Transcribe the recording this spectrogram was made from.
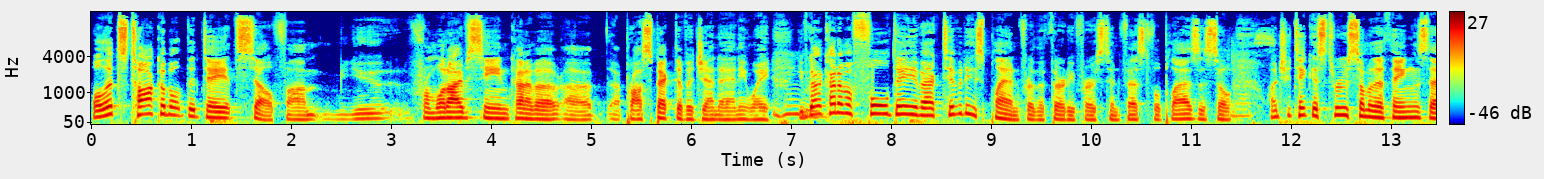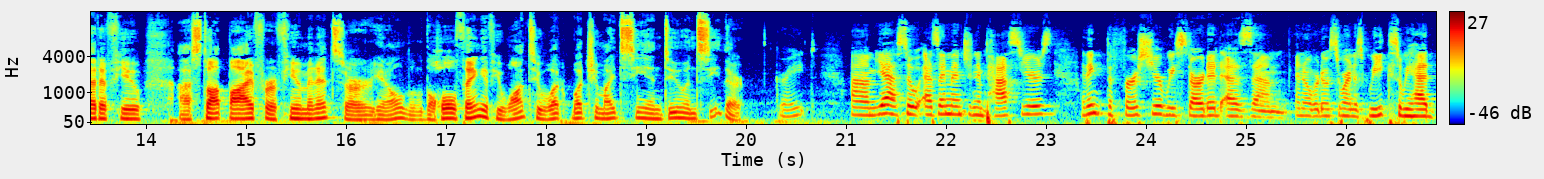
Well, let's talk about the day itself. Um, you, from what I've seen, kind of a, a, a prospective agenda anyway. You've got kind of a full day of activities planned for the 31st in Festival Plaza. So, Yes. why don't you take us through some of the things that if you uh, stop by for a few minutes, or you know, the, the whole thing, if you want to, what what you might see and do and see there. Great. Um, yeah, so as I mentioned in past years, I think the first year we started as um, an overdose awareness week, so we had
